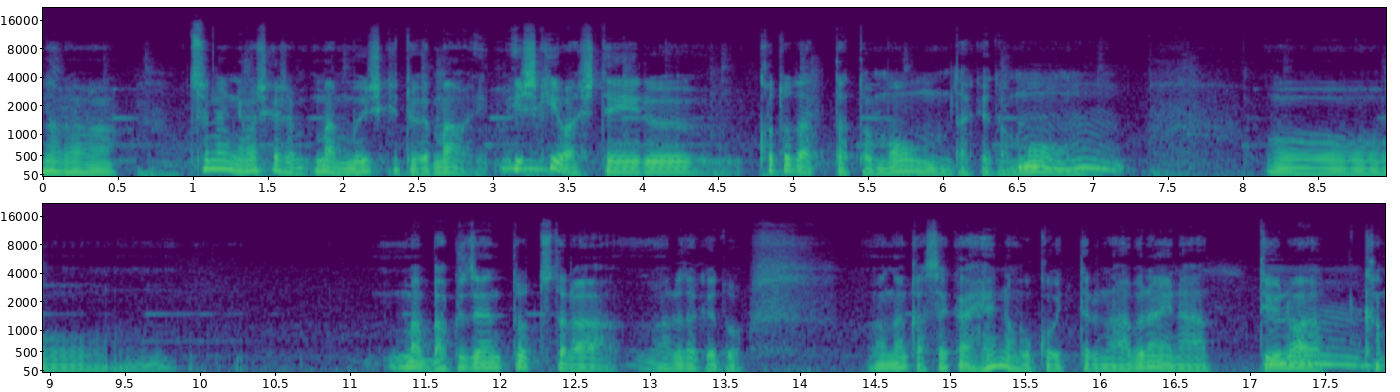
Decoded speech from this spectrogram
だから常にもしかしたら、まあ、無意識というか、まあ、意識はしていることだったと思うんだけども、うんおーまあ漠然とっつったらあれだけどあなんか世界変な方向行ってるな危ないなっていうのは、か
